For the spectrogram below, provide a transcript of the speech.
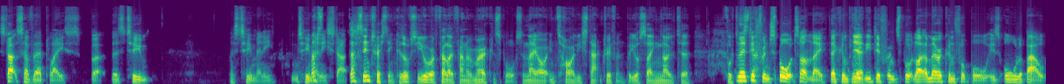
Stats have their place, but there's too there's too many too That's- many stats. That's interesting because obviously you're a fellow fan of American sports and they are entirely stat driven, but you're saying no to. They're stat. different sports, aren't they? They're completely different sport. Like American football is all about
